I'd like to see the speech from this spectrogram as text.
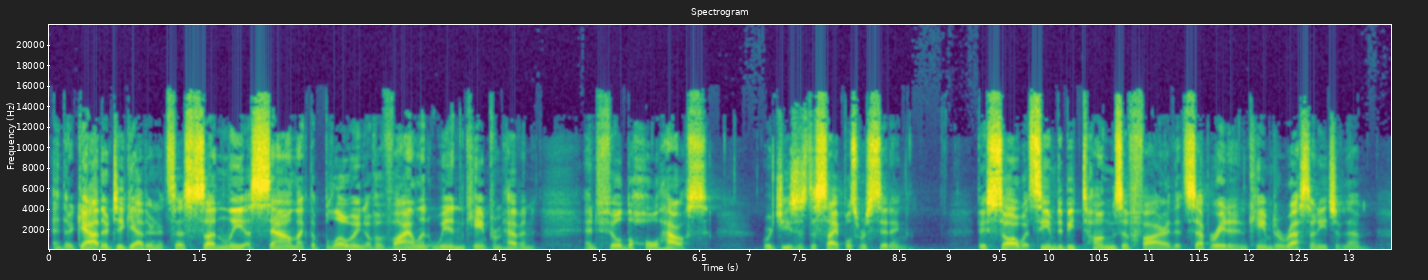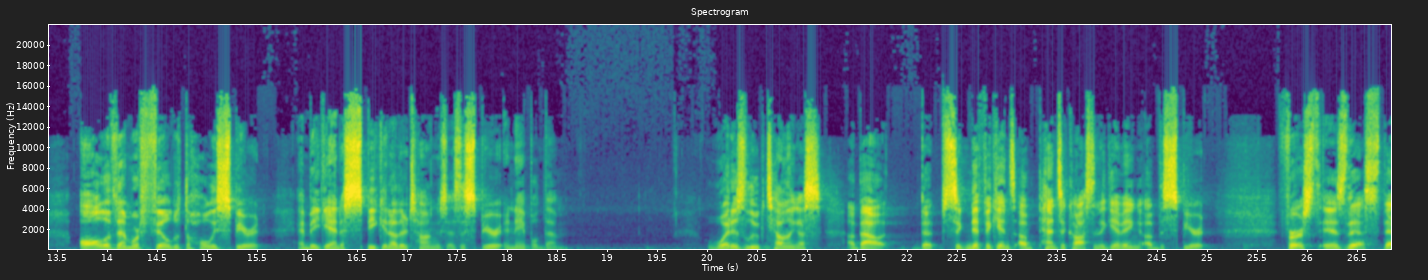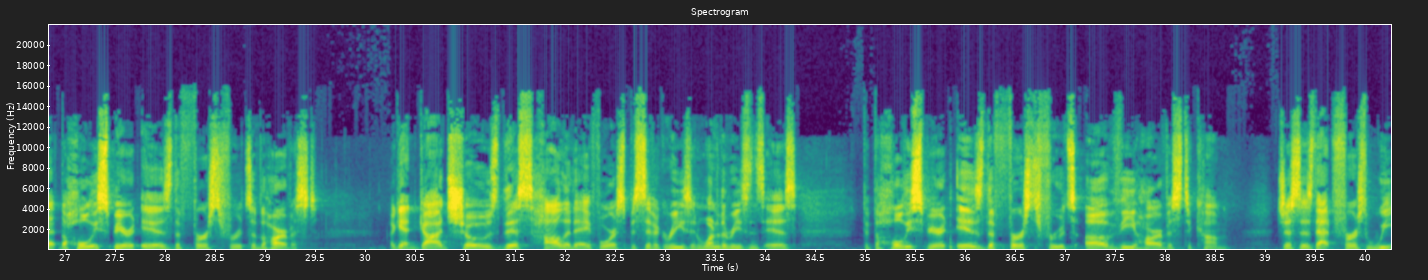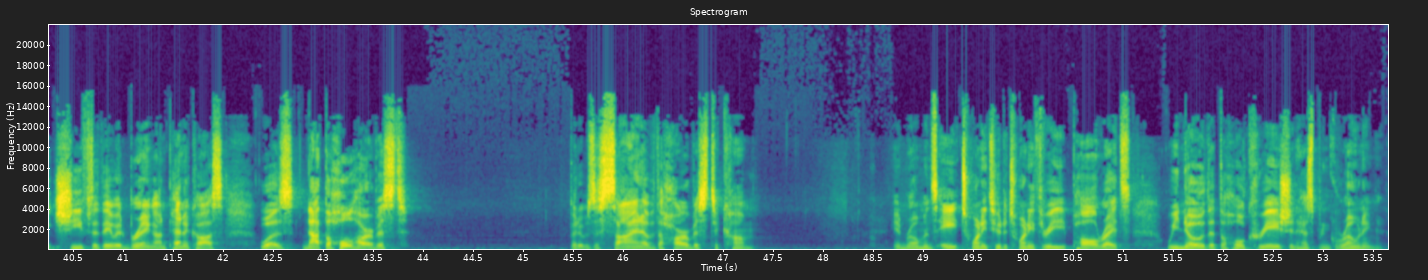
And they're gathered together, and it says, Suddenly a sound like the blowing of a violent wind came from heaven and filled the whole house where Jesus' disciples were sitting. They saw what seemed to be tongues of fire that separated and came to rest on each of them. All of them were filled with the Holy Spirit and began to speak in other tongues as the Spirit enabled them. What is Luke telling us about the significance of Pentecost and the giving of the Spirit? First is this that the Holy Spirit is the first fruits of the harvest. Again, God chose this holiday for a specific reason. One of the reasons is that the Holy Spirit is the first fruits of the harvest to come. Just as that first wheat sheaf that they would bring on Pentecost was not the whole harvest, but it was a sign of the harvest to come. In Romans 8 22 to 23, Paul writes, We know that the whole creation has been groaning,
